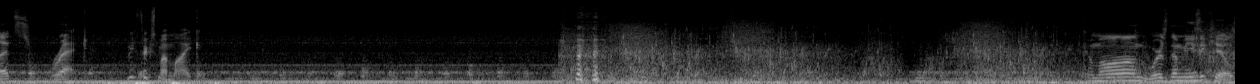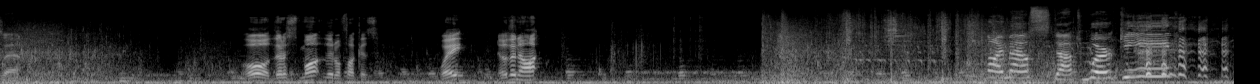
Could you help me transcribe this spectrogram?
Let's wreck. Let me fix my mic. Come on, where's the music kills at? Oh, they're smart little fuckers. Wait, no they're not. My mouse stopped working!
